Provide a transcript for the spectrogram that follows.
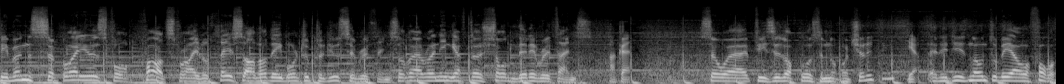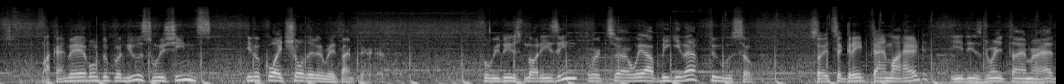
Even suppliers for parts for aerospace are not able to produce everything, so they are running after short delivery times. Okay. So uh, this is of course an opportunity, Yeah. and it is known to be our fault. Okay. Be able to produce machines in a quite short delivery time period. So it is not easy, but uh, we are big enough to do so. So it's a great time ahead. It is great time ahead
